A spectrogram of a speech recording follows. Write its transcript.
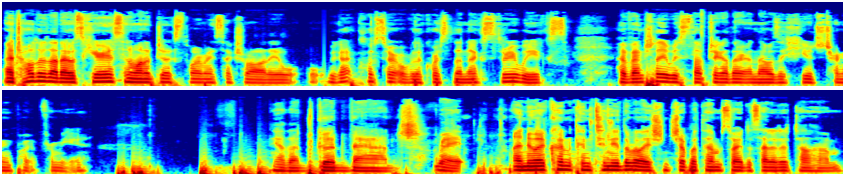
I told her that I was curious and wanted to explore my sexuality. We got closer over the course of the next three weeks. Eventually, we slept together, and that was a huge turning point for me. Yeah, that good vag. Right. I knew I couldn't continue the relationship with him, so I decided to tell him.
